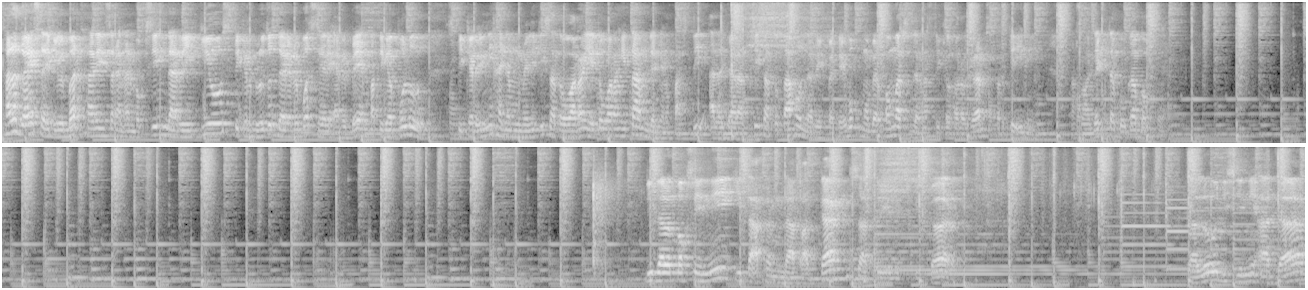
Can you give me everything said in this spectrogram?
Halo guys, saya Gilbert. Hari ini saya akan unboxing dan review speaker Bluetooth dari robot seri RB430. Speaker ini hanya memiliki satu warna yaitu warna hitam dan yang pasti ada garansi satu tahun dari PT Book Mobile Commerce dengan stiker hologram seperti ini. Langsung aja kita buka boxnya. Di dalam box ini kita akan mendapatkan satu unit speaker. Lalu di sini ada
